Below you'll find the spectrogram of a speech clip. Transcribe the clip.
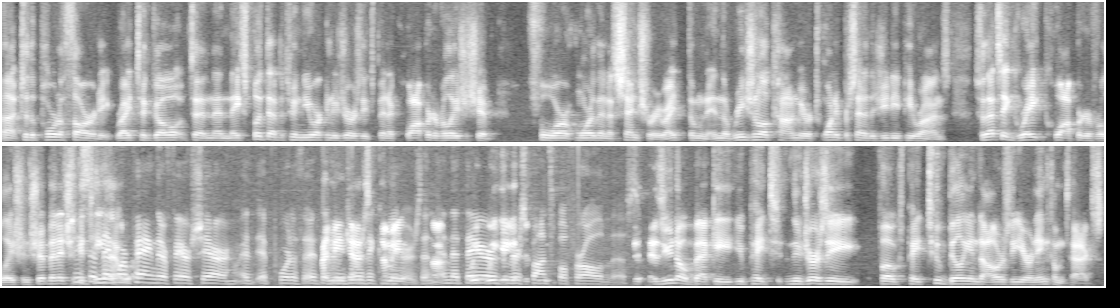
uh, to the Port Authority, right? To go to, and then they split that between New York and New Jersey. It's been a cooperative relationship for more than a century, right? In the regional economy, where 20% of the GDP runs. So that's a great cooperative relationship, and it should she continue. Said they weren't way. paying their fair share at, at Port of, at the I mean, New Jersey commuters, I mean, uh, and, and, that they we, we are responsible for all of this. As you know, Becky, you pay t- New Jersey folks pay two billion dollars a year in income tax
